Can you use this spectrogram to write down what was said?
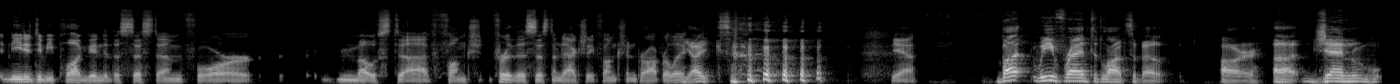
needed to be plugged into the system for most uh function for the system to actually function properly. Yikes. Yeah. but we've ranted lots about our uh gen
